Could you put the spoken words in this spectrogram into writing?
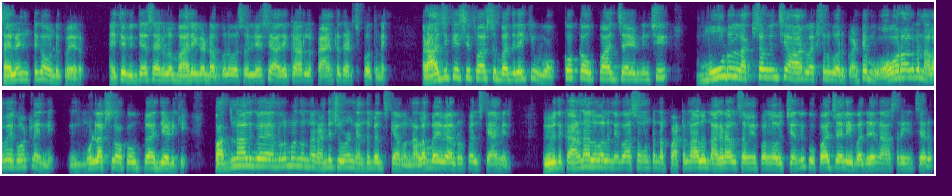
సైలెంట్గా ఉండిపోయారు. అయితే విద్యాశాఖలో భారీగా డబ్బులు వసూలు చేసి అధికారులు ప్యాంట్లు తడిచిపోతున్నాయి. రాజకీయ సిఫార్సు బదిలీకి ఒక్కొక్క ఉపాధ్యాయుడి నుంచి మూడు లక్షల నుంచి ఆరు లక్షల వరకు అంటే ఓవరాల్గా నలభై కోట్లయింది. మూడు లక్షలు ఒక ఉపాధ్యాయుడికి. పద్నాలుగు వేల ఐదు వందల మంది ఉన్నారు. అంటే చూడండి ఎంత పెద్ద స్కామ్. నలభై వేల రూపాయల స్కామ్ ఇది. వివిధ కారణాల వల్ల నివాసం ఉంటున్న పట్టణాలు, నగరాల సమీపంలో వచ్చేందుకు ఉపాధ్యాయులు ఈ బదిలీని ఆశ్రయించారు.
